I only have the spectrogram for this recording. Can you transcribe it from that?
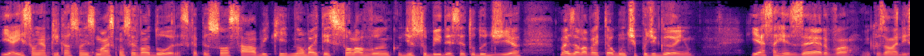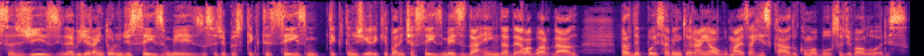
E aí são em aplicações mais conservadoras, que a pessoa sabe que não vai ter esse solavanco de subir e descer todo dia, mas ela vai ter algum tipo de ganho. E essa reserva, que os analistas dizem, deve gerar em torno de seis meses. Ou seja, a pessoa tem que ter, seis, tem que ter um dinheiro equivalente a seis meses da renda dela guardado para depois se aventurar em algo mais arriscado, como a Bolsa de Valores.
